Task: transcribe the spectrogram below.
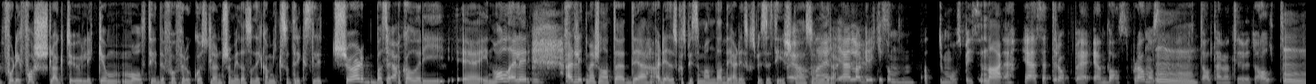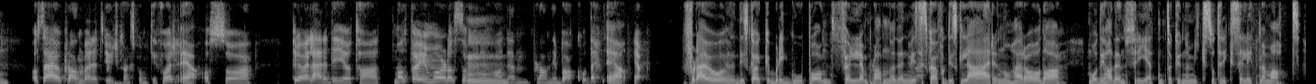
Får de forslag til ulike måltider for frokost, lunsj og middag, så de kan mikse og trikse litt sjøl, basert Ja. på kaloriinnhold? Eller er det litt mer sånn at det- er det du skal spise mandag, det er det du skal spise tirsdag, Ja, osv.? nei, jeg lager ikke sånn at du må spise Nei. det. Jeg setter opp eh, en baseplan, og så er det byttealternativer til alt. Mm. Og så er jo planen bare et utgangspunkt de får. Ja. Og så prøver jeg å lære de å ta mat på øyemål, og så bare Mm. ha den planen i bakhodet. Ja. Ja. For det er jo, de skal jo ikke bli gode på å følge en plan nødvendigvis. De skal jo faktisk lære noe her òg, og da må de ha den friheten til å kunne mikse og trikse litt med mat.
